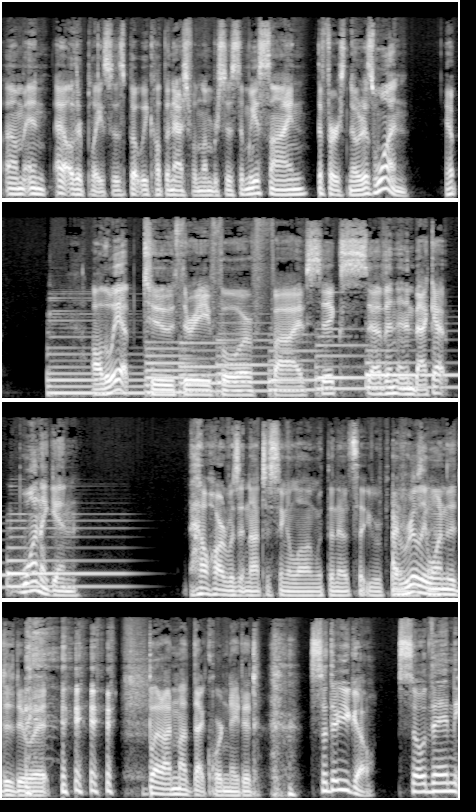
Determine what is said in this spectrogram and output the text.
um, and other places, but we call it the Nashville number system. We assign the first note as one. Yep. All the way up two, three, four, five, six, seven, and then back at one again. How hard was it not to sing along with the notes that you were playing? I really wanted to do it, but I'm not that coordinated. so there you go. So then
